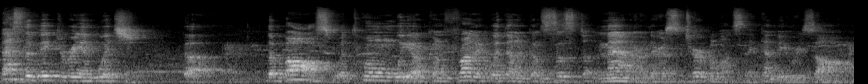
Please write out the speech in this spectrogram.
That's the victory in which the, the boss with whom we are confronted with in a consistent manner, there's turbulence that can be resolved.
